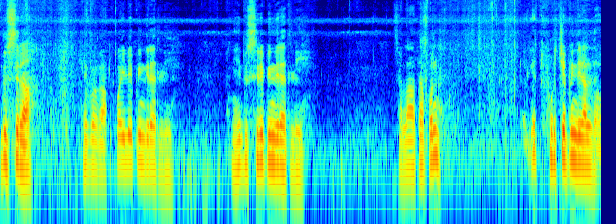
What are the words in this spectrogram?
दुसरा. हे बघा पहिले पिंजऱ्यातली. आणि हे दुसरे पिंजऱ्यातली. चला आता आपण लगेच पुढच्या पिंजऱ्याला जाऊ.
